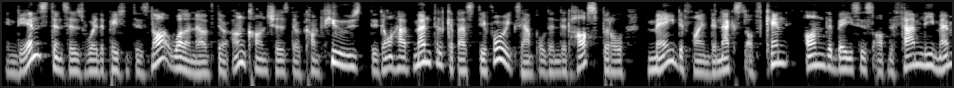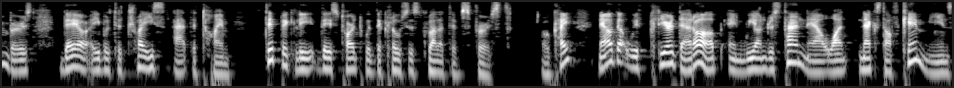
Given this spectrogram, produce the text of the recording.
In the instances where the patient is not well enough, they're unconscious, they're confused, they don't have mental capacity, for example, then the hospital may define the next of kin on the basis of the family members they are able to trace at the time. Typically, they start with the closest relatives first. Okay, now that we've cleared that up and we understand now what next of kin means,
